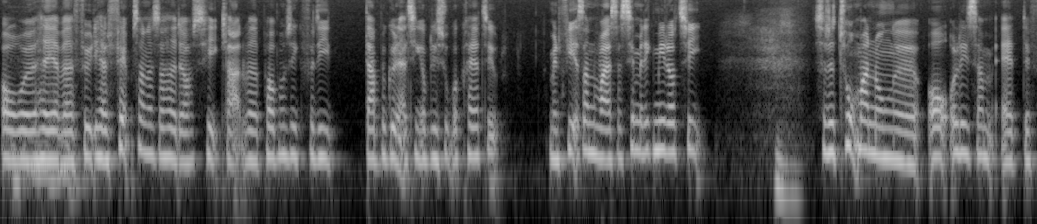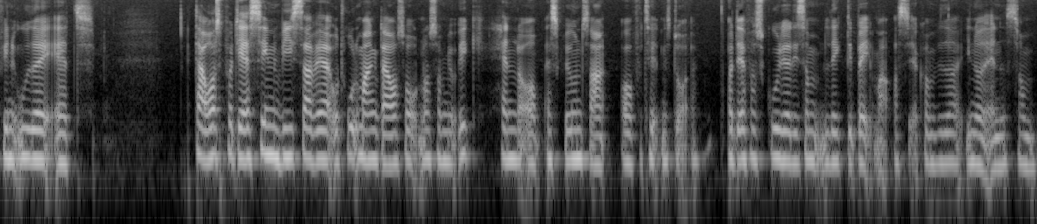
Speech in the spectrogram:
Og øh, havde jeg været født i 90'erne, så havde det også helt klart været popmusik, fordi der begyndte alting at blive super kreativt. Men 80'erne var altså simpelthen ikke mit årti. Så det tog mig nogle øh, år ligesom at øh, finde ud af, at der også på jazzscenen viste sig at være utrolig mange dagsordner, som jo ikke handler om at skrive en sang og fortælle en historie. Og derfor skulle jeg ligesom lægge det bag mig og se at komme videre i noget andet, som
